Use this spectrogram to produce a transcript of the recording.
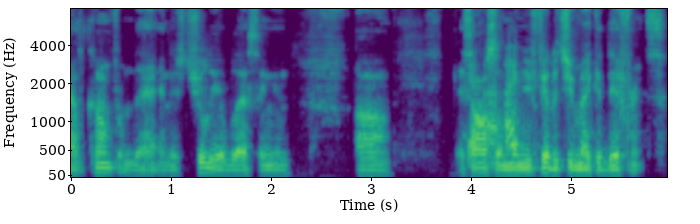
have come from that, and it's truly a blessing. And uh, it's awesome I- when you feel that you make a difference.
